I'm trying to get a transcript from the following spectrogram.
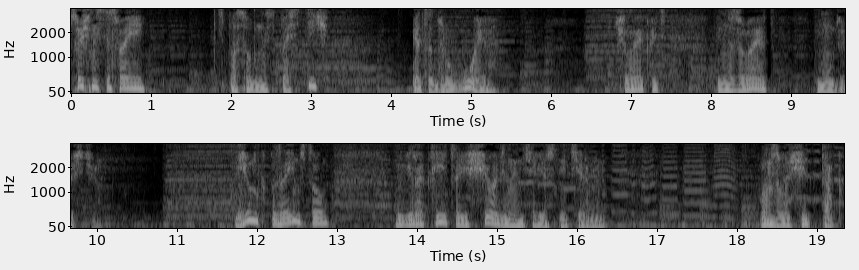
сущности своей способность постичь – это другое. Человек ведь и называет мудростью. Юнг позаимствовал у Гераклита еще один интересный термин. Он звучит так.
